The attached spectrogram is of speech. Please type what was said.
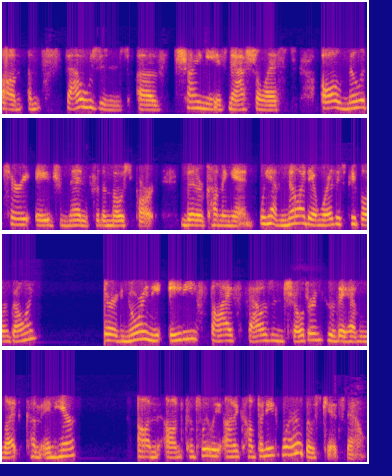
um, um, thousands of Chinese nationalists, all military age men for the most part, that are coming in. We have no idea where these people are going. They're ignoring the 85,000 children who they have let come in here um, um, completely unaccompanied. Where are those kids now?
